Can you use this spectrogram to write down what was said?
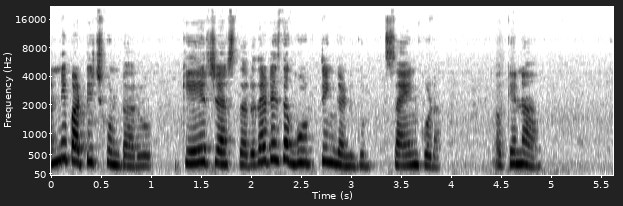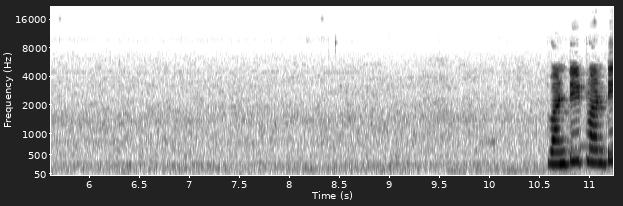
అన్నీ పట్టించుకుంటారు కేర్ చేస్తారు. That is the good thing అండి గుడ్ సైన్ కూడా. ఓకేనా ట్వంటీ ట్వంటీ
